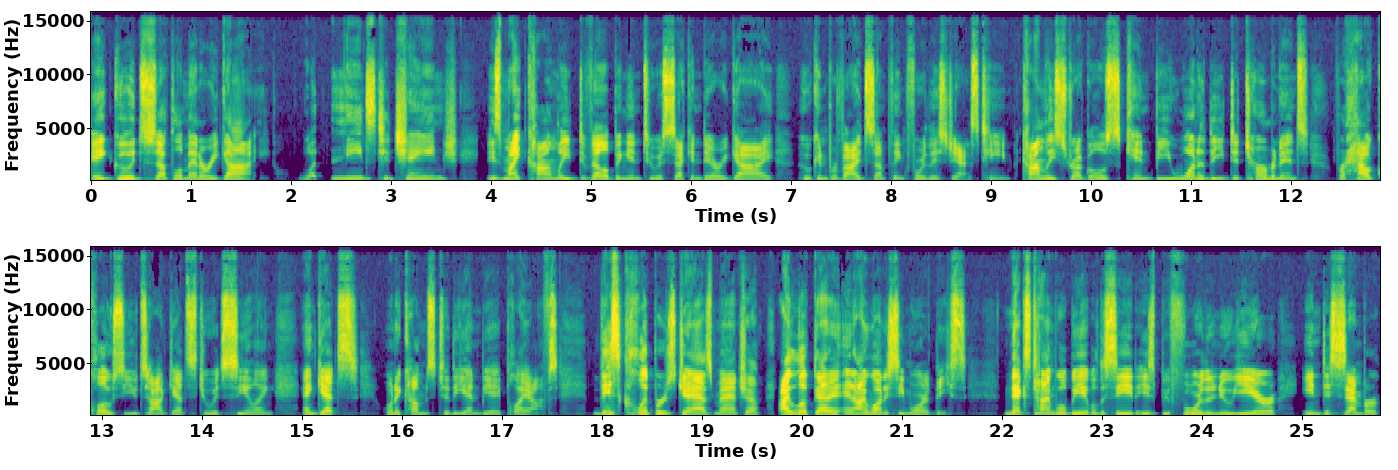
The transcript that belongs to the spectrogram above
a good supplementary guy. What needs to change is Mike Conley developing into a secondary guy who can provide something for this Jazz team. Conley's struggles can be one of the determinants for how close Utah gets to its ceiling and gets when it comes to the NBA playoffs. This Clippers Jazz matchup, I looked at it and I want to see more of these. Next time we'll be able to see it is before the new year in December.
